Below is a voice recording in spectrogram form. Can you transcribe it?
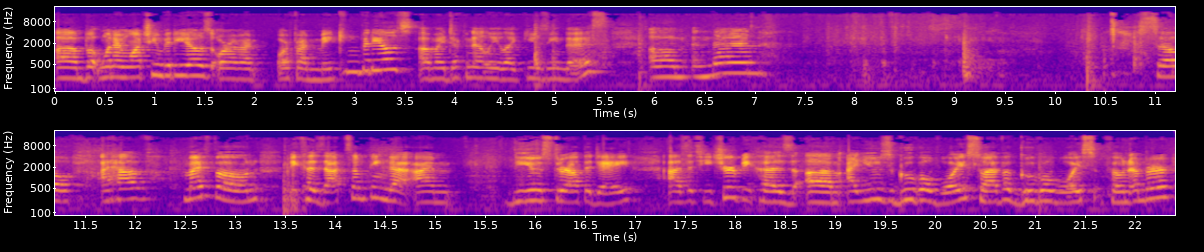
Um, but when I'm watching videos or, I'm, or if I'm making videos, um, I definitely like using this. and then so I have my phone because that's something that I'm use throughout the day as a teacher because um, I use Google Voice. So I have a Google Voice phone number.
